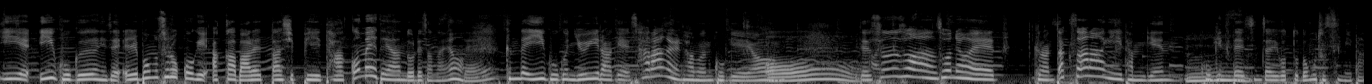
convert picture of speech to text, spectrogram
이, 이 곡은 이제 앨범 수록곡이 아까 말했다시피 다 꿈에 대한 노래잖아요. 네. 근데 이 곡은 유일하게 사랑을 담은 곡이에요. 오. 이제 순수한 소녀의 그런 짝사랑이 담긴 음. 곡인데 진짜 이것도 너무 좋습니다.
